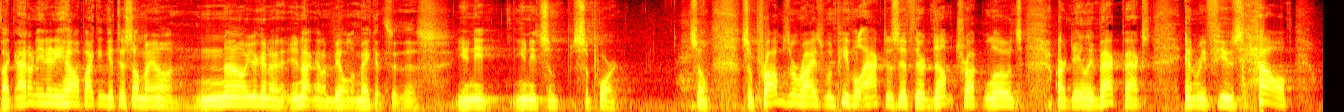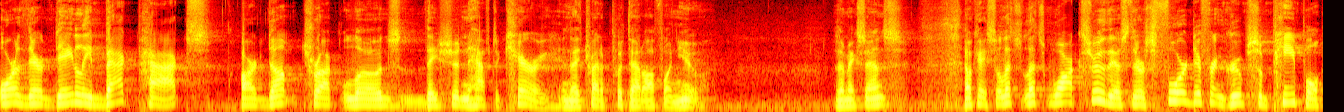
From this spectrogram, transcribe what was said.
Like, I don't need any help, I can get this on my own. No, you're, gonna, you're not going to be able to make it through this. You need, you need some support. So, so problems arise when people act as if their dump truck loads are daily backpacks and refuse help, or their daily backpacks are dump truck loads they shouldn't have to carry, and they try to put that off on you. Does that make sense? Okay, so let's let's walk through this. There's four different groups of people,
